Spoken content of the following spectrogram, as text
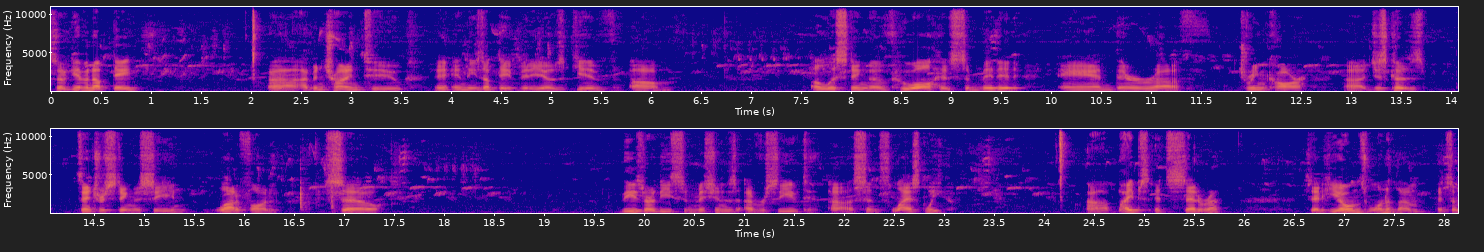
So to give an update, uh, I've been trying to, in, these update videos, give um, a listing of who all has submitted and their uh, dream car, uh, just because it's interesting to see, a lot of fun. So these are the submissions I've received uh, since last week. Uh, pipes, etc said he owns one of them. It's a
